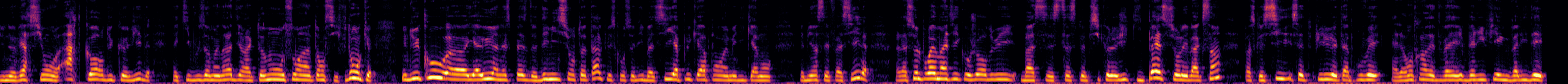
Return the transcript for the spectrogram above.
d'une version hardcore du Covid qui vous emmènera directement aux soins intensifs. Donc, du coup, euh, il y a eu une espèce de démission totale puisqu'on se dit, bah, s'il n'y a plus qu'à prendre un médicament, eh bien, c'est facile. La seule problématique aujourd'hui, bah, c'est cet aspect psychologique qui pèse sur les vaccins parce que si cette pilule est approuvée, elle est en train d'être vérifiée ou validée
